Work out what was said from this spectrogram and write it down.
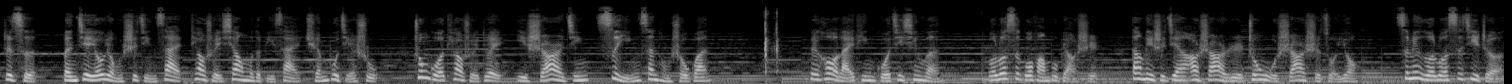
至此，本届游泳世锦赛跳水项目的比赛全部结束，中国跳水队以十二金四银三铜收官。最后来听国际新闻，俄罗斯国防部表示，当地时间二十二日中午十二时左右，四名俄罗斯记者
